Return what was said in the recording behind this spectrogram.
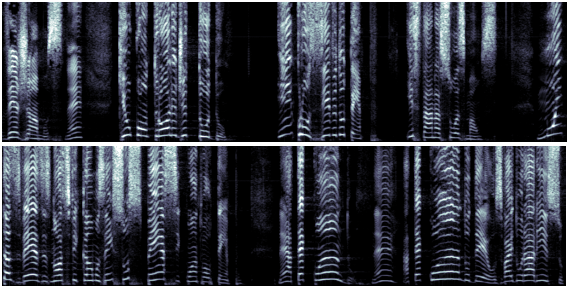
Vejamos, né, que o controle de tudo, inclusive do tempo, está nas suas mãos. Muitas vezes nós ficamos em suspense quanto ao tempo. Né? Até quando? Né? Até quando, Deus, vai durar isso?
